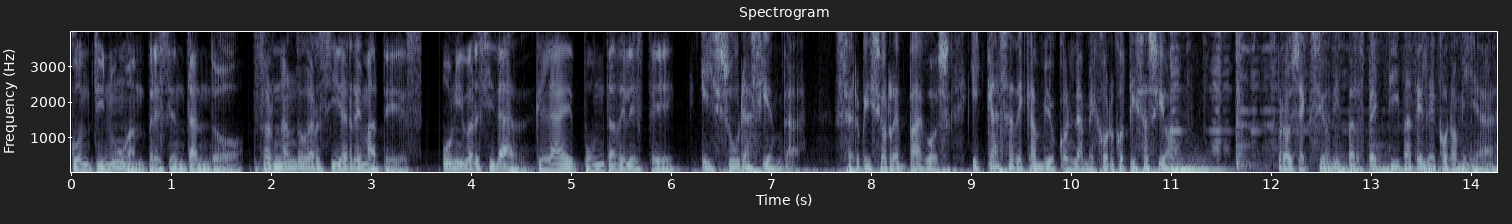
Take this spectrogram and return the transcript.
Continúan presentando Fernando García Remates, Universidad CLAE Punta del Este y Sur Hacienda. Servicio Red Pagos y Casa de Cambio con la mejor cotización. Proyección y perspectiva de la economía.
